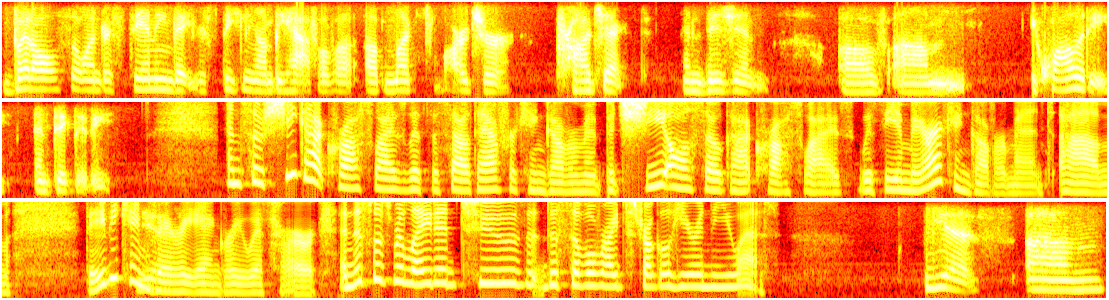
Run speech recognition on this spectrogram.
but also understanding that you're speaking on behalf of a, a much larger project and vision of um, equality and dignity. And so she got crosswise with the South African government, but she also got crosswise with the American government. Um, they became yeah. very angry with her. And this was related to the, the, civil rights struggle here in the U.S. Yes. Um,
